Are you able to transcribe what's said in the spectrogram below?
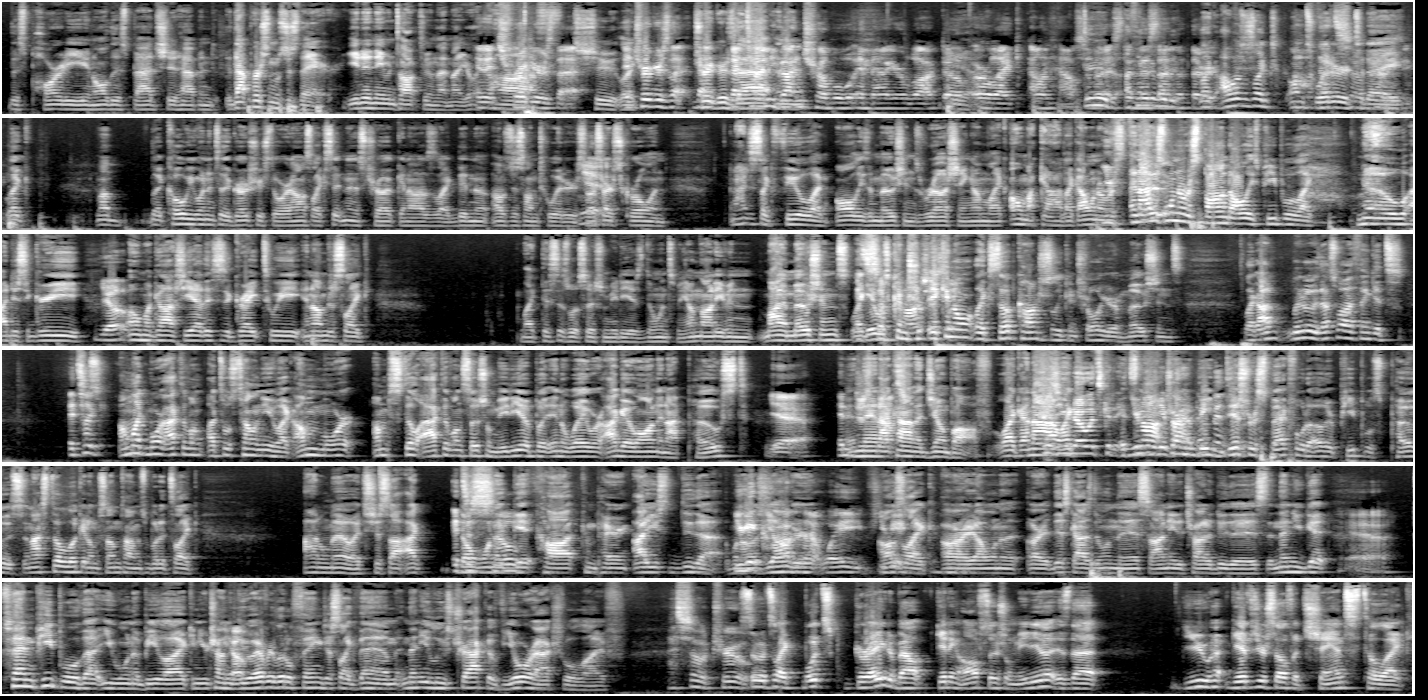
this party and all this bad shit happened that person was just there you didn't even talk to him that night you're like and it "Ah, triggers that. shoot it like triggers that. that triggers that, that time you got in trouble and now you're locked up Yeah. or like on house Dude, arrest I and this, it that, and the would, third. like I was like on Oh, Twitter so today, crazy. like my like Colby went into the grocery store and I was like sitting in his truck and I was like didn't I was just on Twitter, so I started scrolling. And I just like feel like all these emotions rushing. I'm like, oh my god, like I want to, and I just want to respond to all these people like, no, I disagree. Yep. Oh my gosh, yeah, this is a great tweet, and I'm just like, like this is what social media is doing to me. I'm not even my emotions. Like It's it was control. It can all, like subconsciously control your emotions. Like I literally, that's why I think it's It's like I'm like more active on. I was telling you, like I'm more. I'm still active on social media, but in a way where I go on and I post, yeah, and, just then I kind of jump off. Like, and I Because you like, know it's gonna- it's you're gonna not trying to be disrespectful to other people's posts, and I still look at them sometimes. But it's like, I don't know. It's just I, I It's don't want to get caught comparing. I used to do that when you I was younger. that wave. You I was get- like, all right, I want to. All right, this guy's doing this. I need to try to do this, and then you get yeah, ten people that you want to be like, and you're trying Yup. to do every little thing just like them, and then you lose track of your actual life. That's so true. So it's like what's great about getting off social media is that you ha- gives yourself a chance to like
